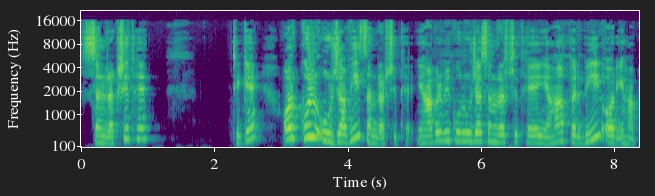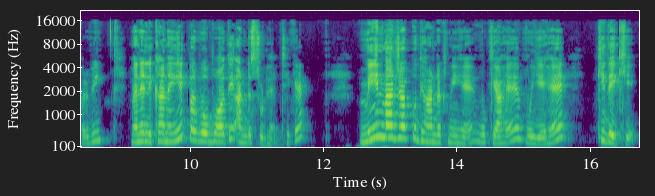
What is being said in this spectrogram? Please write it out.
संरक्षित है। ठीक है? और कुल ऊर्जा भी संरक्षित है। यहाँ पर भी कुल ऊर्जा संरक्षित है, यहाँ पर भी और यहाँ पर भी। मैंने लिखा नहीं है, पर वो बहुत ही अंडरस्टूड है। ठीक है? मेन बात जो आपको ध्यान रखनी है, वो क्या है? वो ये है कि देखिए,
